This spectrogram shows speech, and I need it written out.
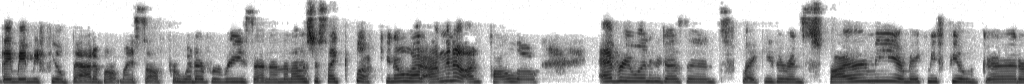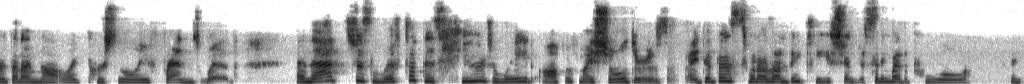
they made me feel bad about myself for whatever reason. And then I was just like look you know what? I'm going to unfollow everyone who doesn't like either inspire me or make me feel good or that I'm not like personally friends with and that just lifted this huge weight off of my shoulders. I did this when I was on vacation, just sitting by the pool, I think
